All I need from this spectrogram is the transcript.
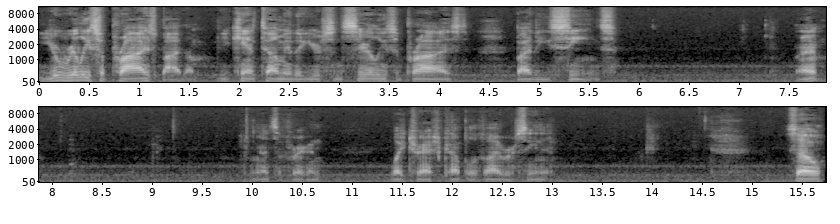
you're really surprised by them. You can't tell me that you're sincerely surprised by these scenes. Right? That's a friggin' white trash couple if I've ever seen it. So,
